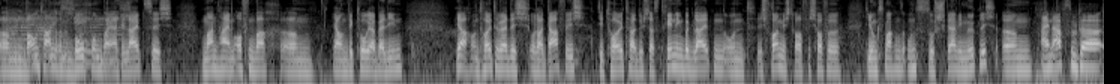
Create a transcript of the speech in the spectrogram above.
ähm, war unter anderem in Bochum, bei RB Leipzig, Mannheim, Offenbach ähm, ja, und Viktoria Berlin. Ja, und heute werde ich oder darf ich die Torhüter durch das Training begleiten und ich freue mich drauf. Ich hoffe, die Jungs machen es uns so schwer wie möglich. Ähm, Ein absoluter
